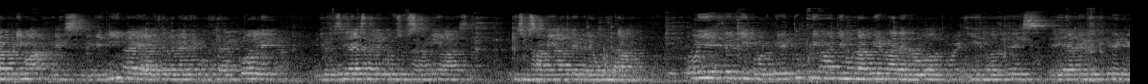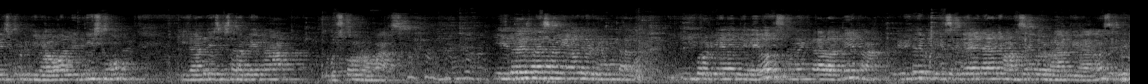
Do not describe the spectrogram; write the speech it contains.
Una, prima que es pequeñita y a veces le voy a recoger al cole. Entonces ella sale con sus amigas y sus amigas le preguntan Oye, Ceci, ¿por qué tu prima tiene una pierna de robot? Y entonces ella les dice que es porque yo hago atletismo y gracias a esta pierna pues corro más. Y entonces las amigas le preguntan, ¿y por qué no tiene dos, una en cada pierna? Y dice, porque sería demasiado rápida, ¿no? Sería,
